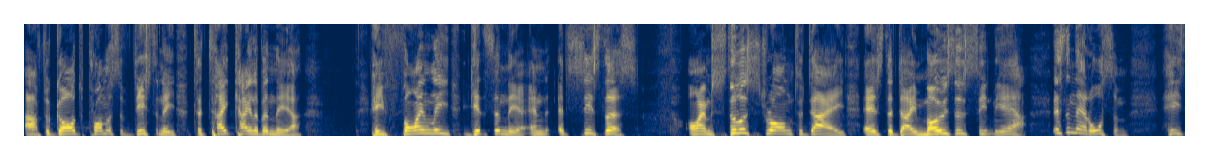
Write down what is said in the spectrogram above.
after God's promise of destiny to take Caleb in there, he finally gets in there. And it says this I am still as strong today as the day Moses sent me out. Isn't that awesome? He's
